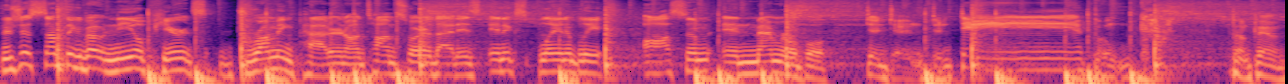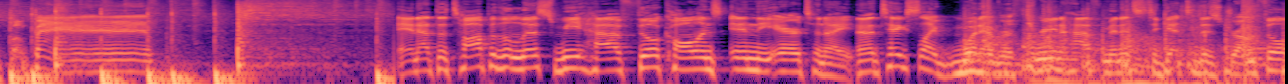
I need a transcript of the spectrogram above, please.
There's just something about Neil Peart's drumming pattern on Tom Sawyer that is inexplainably awesome and memorable. Dun, dun, dun, boom, boom. And at the top of the list, we have Phil Collins in the air tonight. And it takes like, whatever, three and a half minutes to get to this drum fill.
